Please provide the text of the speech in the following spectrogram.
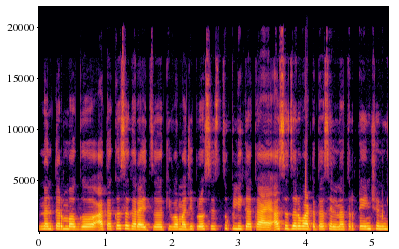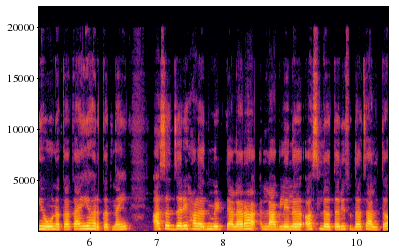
नंतर मग आता कसं करायचं किंवा माझी प्रोसेस चुकली का काय? असं जर वाटत असेल ना तर टेन्शन घेऊ नका काही हरकत नाही. असंच जरी हळद मीठ त्याला रा लागलेलं असलं तरीसुद्धा चालतं.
